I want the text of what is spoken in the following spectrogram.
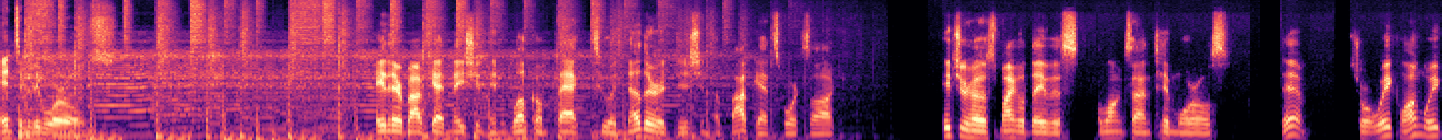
and Timothy Worrells. Hey there, Bobcat Nation, and welcome back to another edition of Bobcat Sports Talk. It's your host, Michael Davis, alongside Tim Worrells. Tim, short week, long week.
